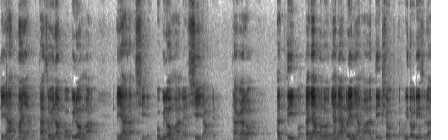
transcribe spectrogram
တရားမှတ်ရမယ်ဒါဆိုရင်တော့ပို့ပြီးတော့မှအရသာရှိတယ်ပို့ပြီးတော့မှလည်းရှေ့ရောက်တယ်ဒါကတော့အတိပေါ့ဒါကြောင့်မလို့ညာဏပရိညာမှာအတိဖြုတ်ဆိုတာဝိသုဒ္ဓိဆိုတာ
